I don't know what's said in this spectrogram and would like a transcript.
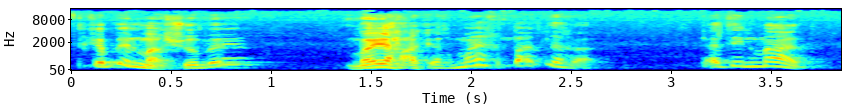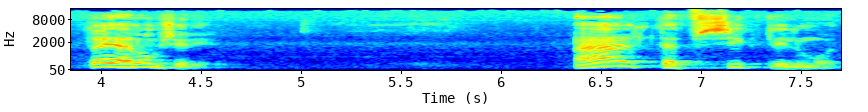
תקבל משהו, ומה יהיה אחר כך? מה אכפת לך? אתה תלמד, אתה יהלום שלי. אל תפסיק ללמוד.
